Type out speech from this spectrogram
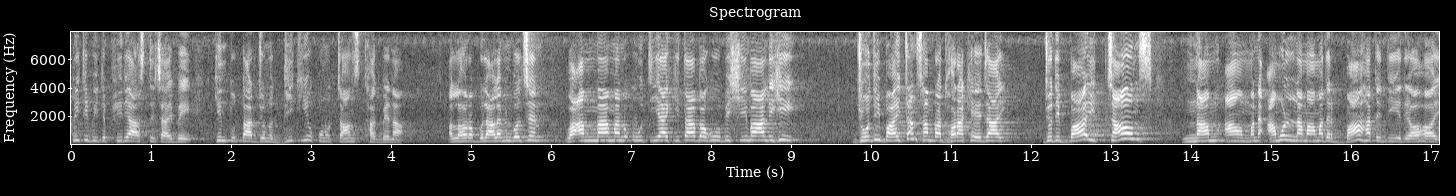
পৃথিবীতে ফিরে আসতে চাইবে, কিন্তু তার জন্য দ্বিতীয় কোনো চান্স থাকবে না। আল্লাহ রব্বুল্লা আলমিন বলছেন, ওয়া আম্মা মান উতিয়া কিতাবাহু বিসীমা আলিহি যদি বাই চান্স আমরা ধরা খেয়ে যাই, যদি বাই চান্স নাম মানে আমল নামা আমাদের বাঁ হাতে দিয়ে দেওয়া হয়,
